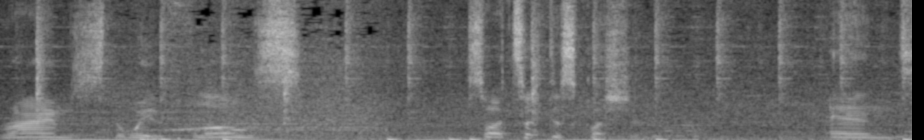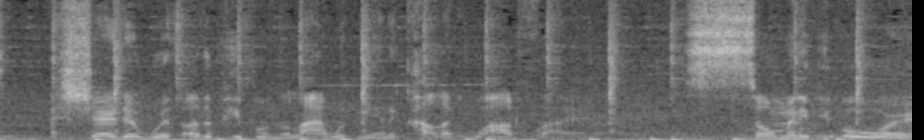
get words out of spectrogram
rhymes, the way it flows. So I took this question and I shared it with other people in the line with me and it caught like wildfire. So many people were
